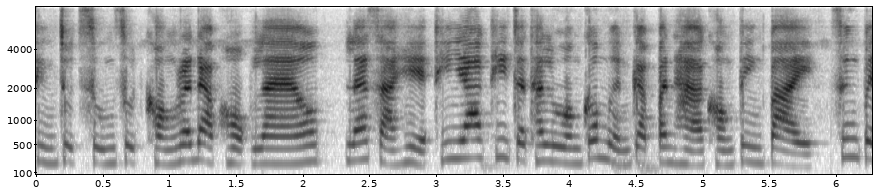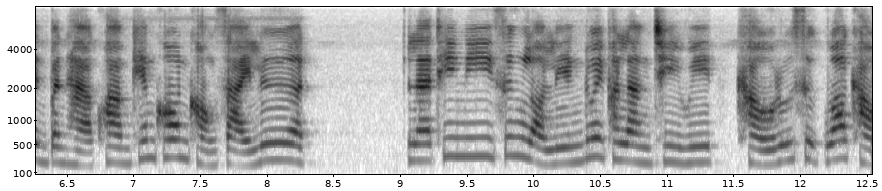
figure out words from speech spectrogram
ถึงจุดสูงสุดของระดับ 6 แล้ว และสาเหตุที่ยากที่จะทะลวงก็เหมือนกับปัญหาของติงไป ซึ่งเป็นปัญหาความเข้มข้นของสายเลือด และที่นี่ซึ่งหล่อเลี้ยงด้วยพลังชีวิต เขารู้สึกว่าเขา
